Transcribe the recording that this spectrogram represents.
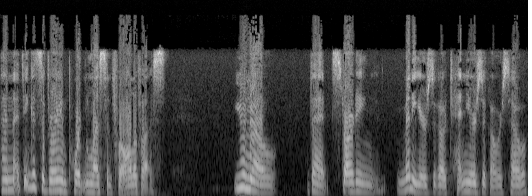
And I think it's a very important lesson for all of us. You know that starting many years ago, 10 years ago or so,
